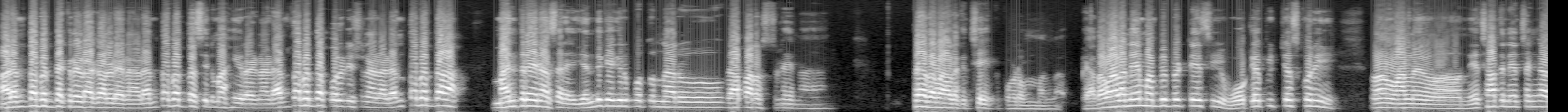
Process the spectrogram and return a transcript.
ఆడెంత పెద్ద క్రీడాకారుడైనా ఎంత పెద్ద సినిమా హీరో అయినాడు ఎంత పెద్ద పొలిటీషియన్ అయినాడు ఎంత పెద్ద మంత్రి అయినా సరే ఎందుకు ఎగిరిపోతున్నారు వ్యాపారస్తుడైనా? పేదవాళ్ళకి చేయకపోవడం వల్ల. పేదవాళ్ళనే మభ్య పెట్టేసి ఓట్లే పిచ్చేసుకొని వాళ్ళని నేచాతి నీచంగా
